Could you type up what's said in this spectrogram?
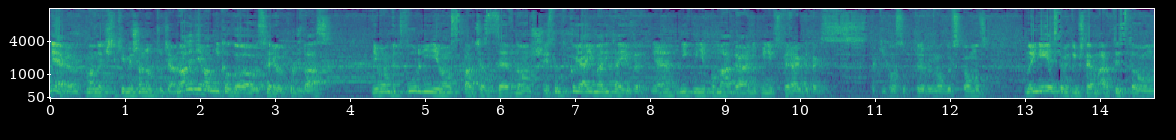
nie wiem, mam jakieś takie mieszane uczucia, no ale nie mam nikogo serio oprócz Was. Nie mam wytwórni, nie mam wsparcia z zewnątrz. Jestem tylko ja i Marita i Wy, nie? Nikt mi nie pomaga, nikt mnie nie wspiera jakby tak z takich osób, które by mogły wspomóc. No i nie jestem jakimś tam artystą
